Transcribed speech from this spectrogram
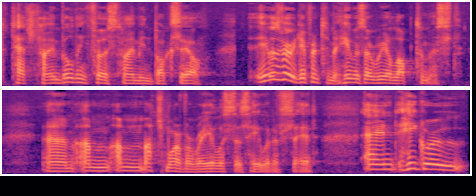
detached home building, first home in Box Hill. He was very different to me. He was a real optimist. Um, I'm, I'm much more of a realist, as he would have said. And he grew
